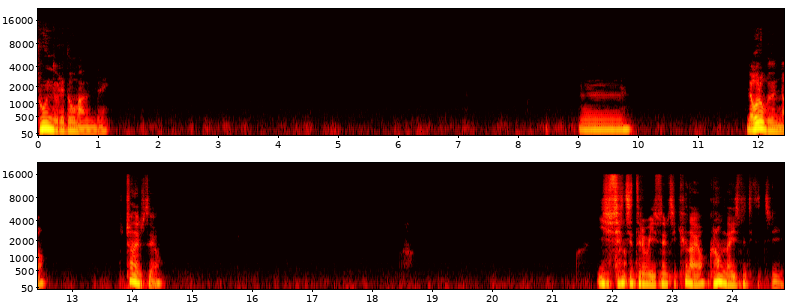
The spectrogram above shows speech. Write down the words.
좋은 노래 너무 많은데. 음, 여러분은요? 추천해주세요. 20cm 들으면 20cm 크나요? 그럼 나 20cm 듣지.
